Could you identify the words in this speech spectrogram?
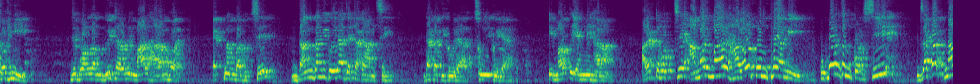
সহি, যে বললাম, দুই কারণে মাল হারাম হয়। এক নাম্বার হচ্ছে দান দামি কইরা যে টাকা আনছি, ডাকাতি কইরা চুরি কইরা, এই মাল তো এমনি হারাম। আরেকটা হচ্ছে, আমার মাল হালাল পন্থায় আমি উপার্জন করছি জাকাত না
